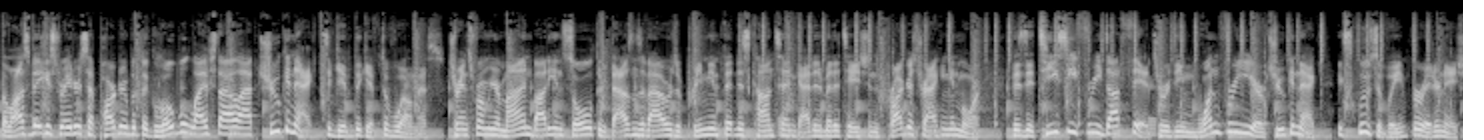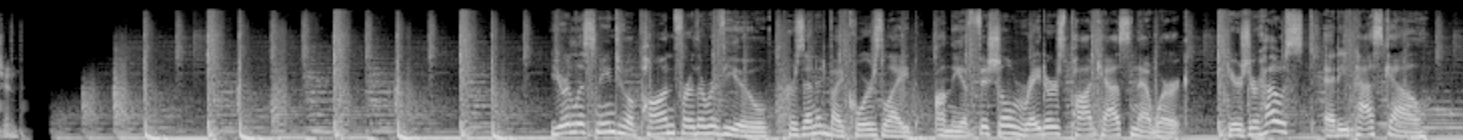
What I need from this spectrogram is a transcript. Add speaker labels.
Speaker 1: The Las Vegas Raiders have partnered with the global lifestyle app TrueConnect to give the gift of wellness. Transform your mind, body, and soul through thousands of hours of premium fitness content, guided meditations, progress tracking, and more. Visit tcfree.fit to redeem one free year of TrueConnect exclusively for Raider Nation.
Speaker 2: You're listening to a Upon Further Review, presented by Coors Light on the official Raiders Podcast Network. Here's your host, Eddie Paskal.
